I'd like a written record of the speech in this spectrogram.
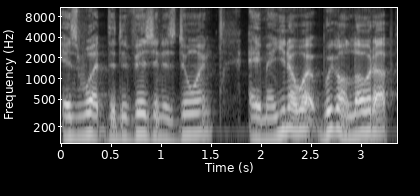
is what the division is doing. Hey, man, you know what? We're going to load up.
